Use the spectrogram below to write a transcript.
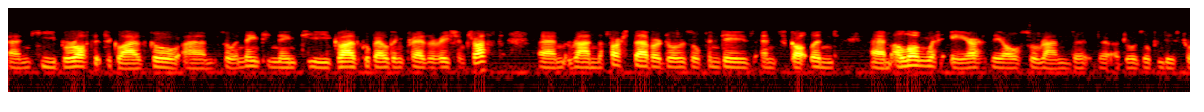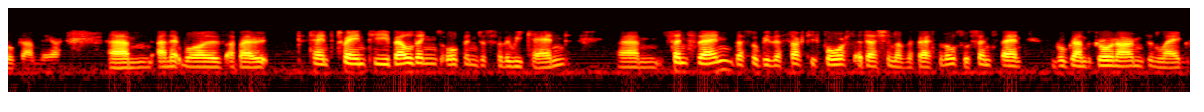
and he brought it to Glasgow. Um, so in 1990, Glasgow Building Preservation Trust um, ran the first ever Doors Open Days in Scotland. Um, along with AIR, they also ran the, the Doors Open Days programme there. Um, and it was about 10 to 20 buildings open just for the weekend. Um, since then, this will be the 34th edition of the festival. So since then, the program's grown arms and legs.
